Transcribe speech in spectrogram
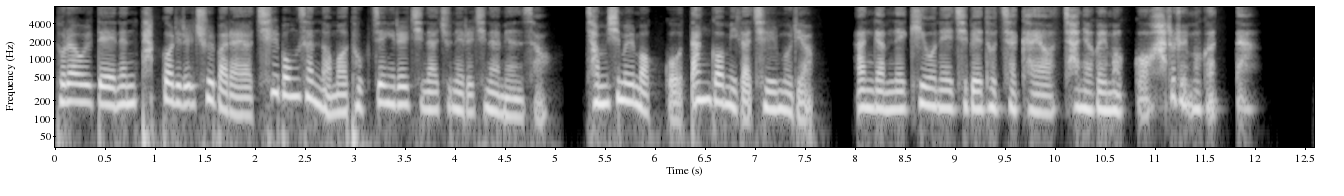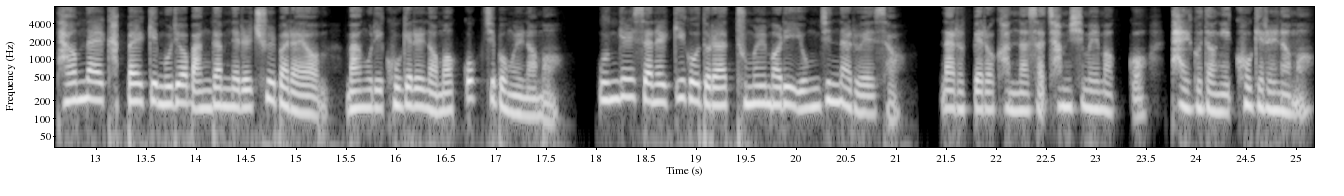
돌아올 때에는 탑거리를 출발하여 칠봉산 넘어 독쟁이를 지나 주내를 지나면서 점심을 먹고 땅거미가 질 무렵 안감내 기온의 집에 도착하여 저녁을 먹고 하루를 묵었다. 다음 날 갑발기 무렵 안감내를 출발하여 망우리 고개를 넘어 꼭지봉을 넘어 운길산을 끼고 돌아 두물머리 용진나루에서 나룻배로 건너서 점심을 먹고 달구덩이 고개를 넘어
